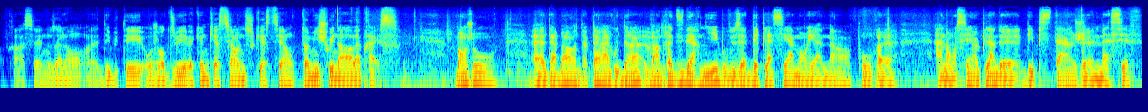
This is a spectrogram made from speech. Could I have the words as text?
En français, nous allons euh, débuter aujourd'hui avec une question, une sous-question. Tommy Chouinard, La Presse. Bonjour. Euh, D'abord, docteur Arruda, vendredi dernier, vous vous êtes déplacé à Montréal-Nord pour euh, annoncer un plan de dépistage massif.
